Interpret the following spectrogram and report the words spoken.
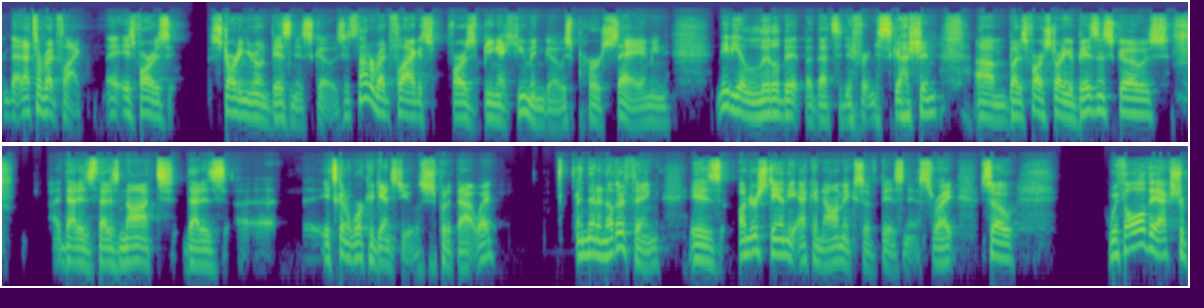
that's a red flag as far as starting your own business goes. It's not a red flag as far as being a human goes per se. I mean, maybe a little bit, but that's a different discussion. Um, but as far as starting a business goes, uh, that is that is not that is uh, it's going to work against you. Let's just put it that way. And then another thing is understand the economics of business, right? So with all the extra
